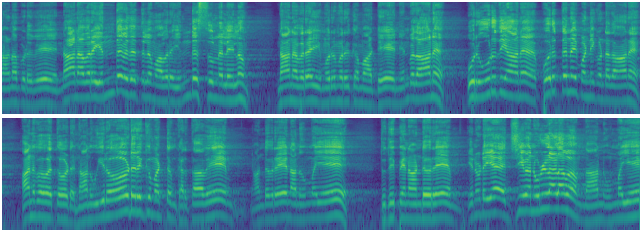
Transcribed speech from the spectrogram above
காணப்படுவேன். நான் அவரை எந்த விதத்திலும் அவரை எந்த சூழ்நிலையிலும் நான் அவரை முறுமுறுக்க மாட்டேன். என்பதான ஒரு உறுதியான பொருத்தனை பண்ணி கொண்டதான அனுபவத்தோடு நான் உயிரோடு இருக்கு மட்டும் கர்த்தாவே ஆண்டவரே நான் உண்மையே துதிப்பேன் ஆண்டவரே. என்னுடைய ஜீவன் உள்ளளவும் நான் உண்மையே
